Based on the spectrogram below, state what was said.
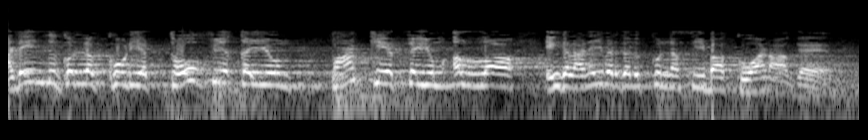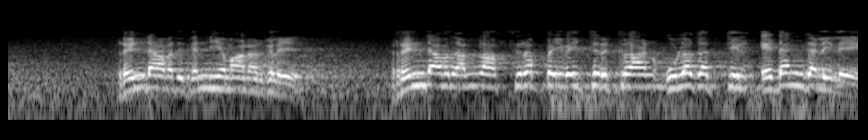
அடைந்து கொள்ளக்கூடிய தௌஃபியத்தையும் பாக்கியத்தையும் அல்லாஹ் எங்கள் அனைவர்களுக்கும் நசீபாக்குவானாக. இரண்டாவது கண்ணியமானவர்களே இரண்டாவது அல்லாஹ் சிறப்பை வைத்திருக்கிறான் உலகத்தில் இடங்களிலே.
